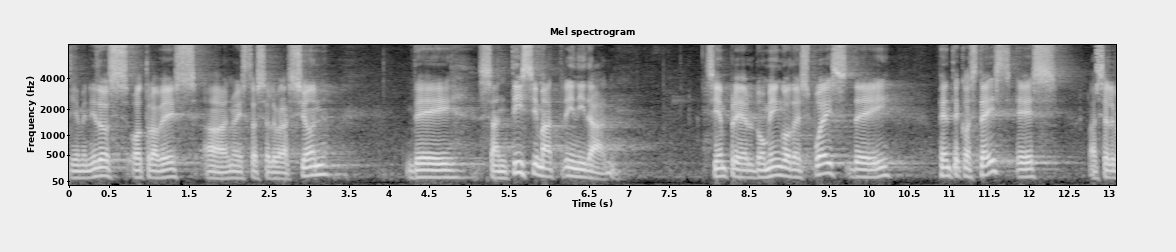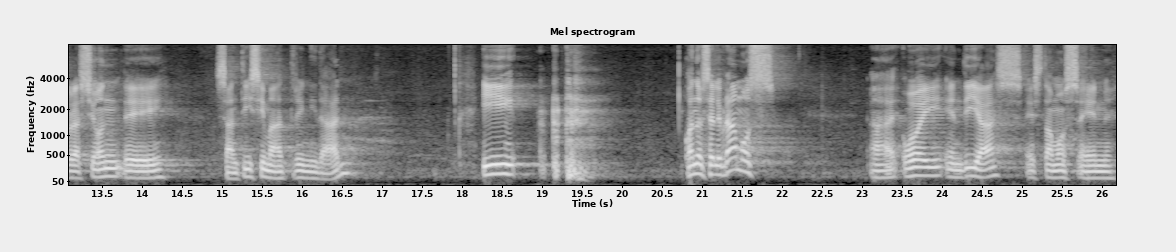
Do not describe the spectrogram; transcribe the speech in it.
Bienvenidos otra vez a nuestra celebración de Santísima Trinidad. Siempre el domingo después de Pentecostés es la celebración de Santísima Trinidad. Y cuando celebramos ah, hoy en días, estamos en,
